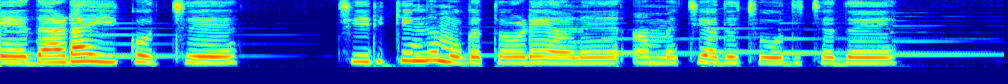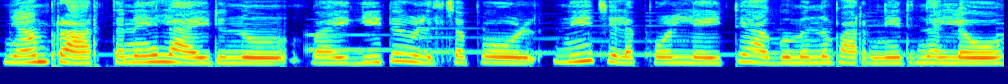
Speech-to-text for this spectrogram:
ഏതാടാ ഈ കൊച്ച്? ചിരിക്കുന്ന മുഖത്തോടെയാണ് അമ്മച്ചി അത് ചോദിച്ചത്. ഞാൻ പ്രാർത്ഥനയിലായിരുന്നു. വൈകിട്ട് വിളിച്ചപ്പോൾ നീ ചിലപ്പോൾ ലേറ്റ് ആകുമെന്ന് പറഞ്ഞിരുന്നല്ലോ.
